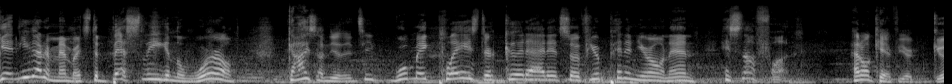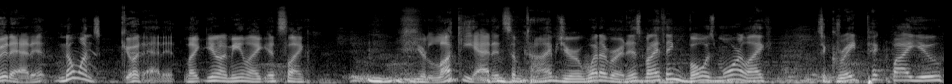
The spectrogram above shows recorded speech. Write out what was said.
get- you got to remember, it's the best league in the world. Guys on the other team will make plays. They're good at it. So if you're pinning your own end, it's not fun. I don't care if you're good at it. No one's good at it. Like you know what I mean? Like it's like you're lucky at it sometimes. You're whatever it is. But I think Bo is more like it's a great pick by you.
